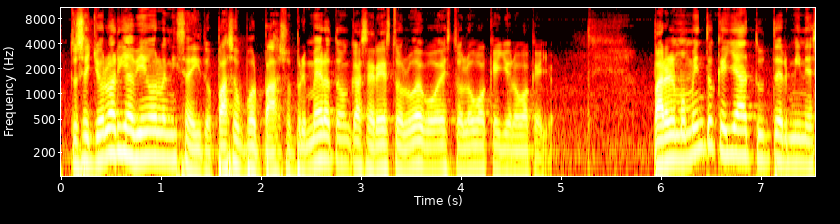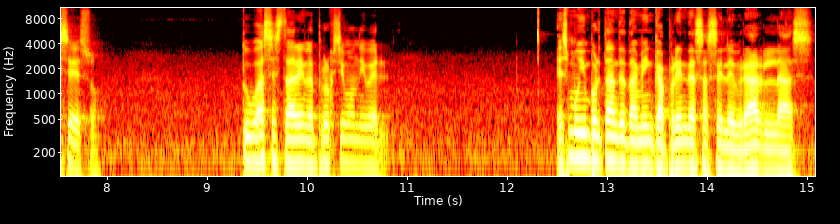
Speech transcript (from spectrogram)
Entonces yo lo haría bien organizadito, paso por paso. Primero tengo que hacer esto, luego esto, luego aquello, luego aquello. Para el momento que ya tú termines eso, tú vas a estar en el próximo nivel. Es muy importante también que aprendas a celebrar las,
